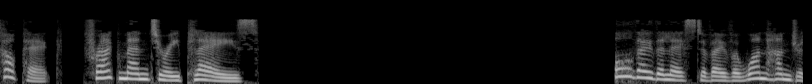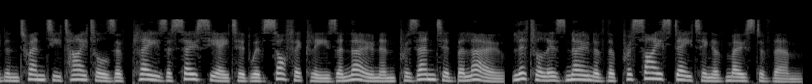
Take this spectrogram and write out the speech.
Topic: Fragmentary plays. Although the list of over 120 titles of plays associated with Sophocles are known and presented below, little is known of the precise dating of most of them.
